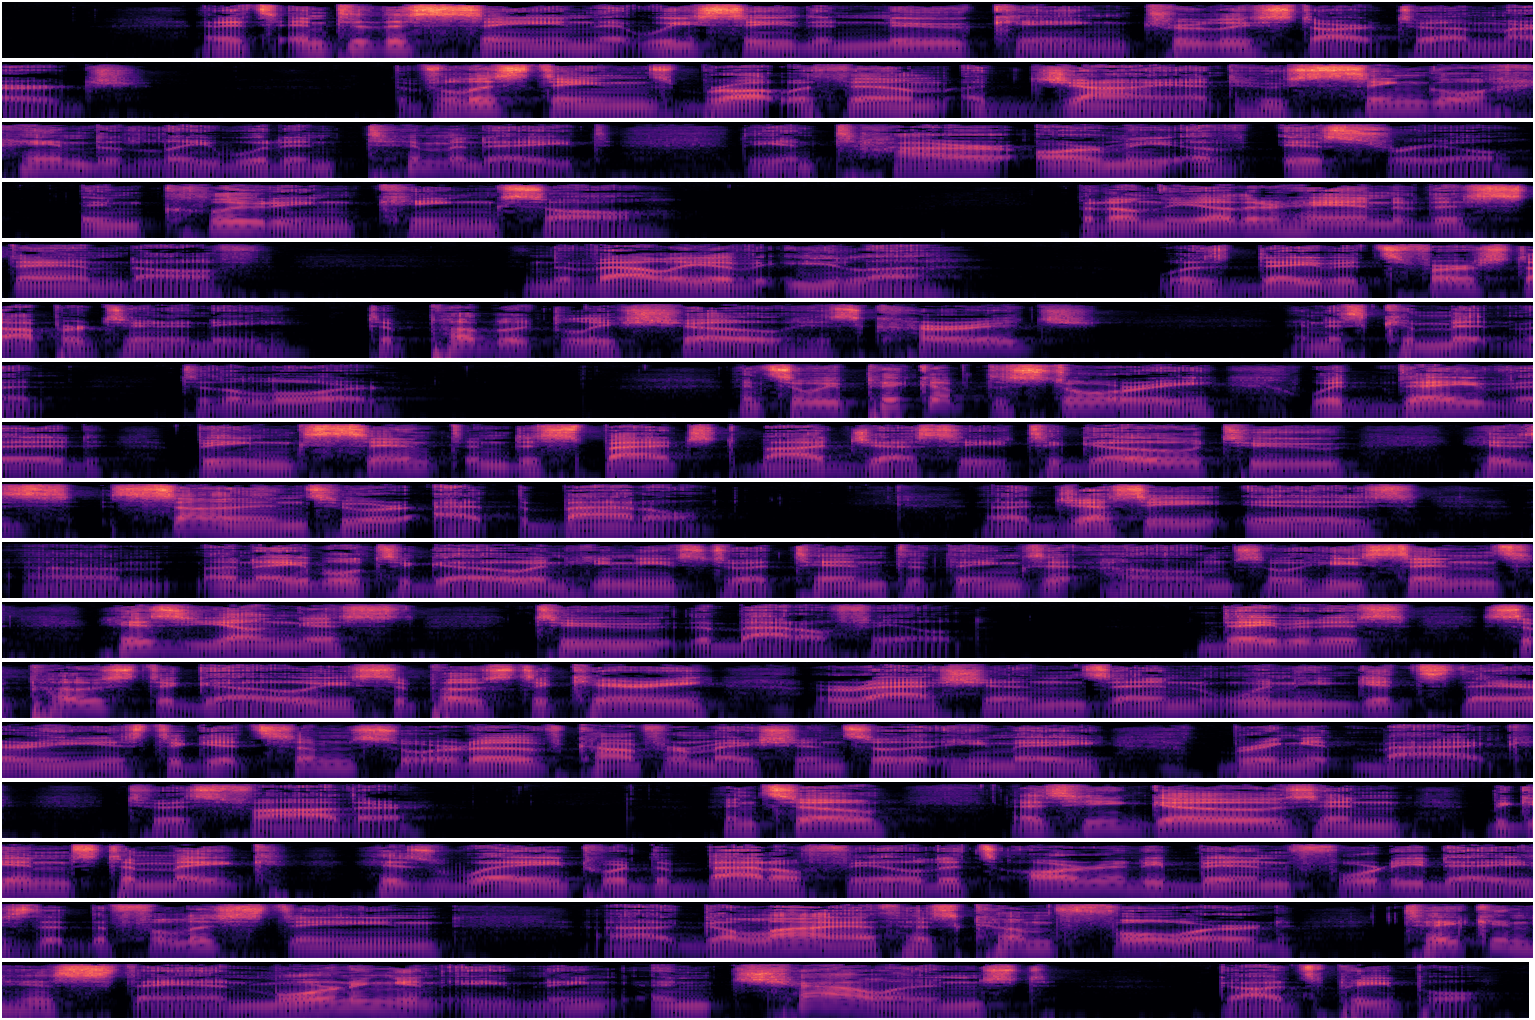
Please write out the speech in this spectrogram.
And it's into this scene that we see the new king truly start to emerge. The Philistines brought with them a giant who single handedly would intimidate the entire army of Israel, including King Saul. But on the other hand of this standoff, in the valley of Elah, was David's first opportunity to publicly show his courage and his commitment to the Lord. And so we pick up the story with David being sent and dispatched by Jesse to go to his sons who are at the battle. Uh, Jesse is um, unable to go and he needs to attend to things at home. So he sends his youngest to the battlefield. David is supposed to go. He's supposed to carry rations. And when he gets there, he is to get some sort of confirmation so that he may bring it back to his father. And so, as he goes and begins to make his way toward the battlefield, it's already been 40 days that the Philistine uh, Goliath has come forward, taken his stand morning and evening, and challenged God's people.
